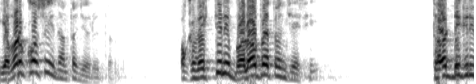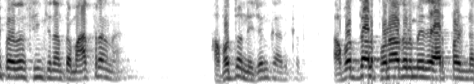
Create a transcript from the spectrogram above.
ఎవరి కోసం ఇదంతా జరుగుతుంది? ఒక వ్యక్తిని బలోపేతం చేసి థర్డ్ డిగ్రీ ప్రదర్శించినంత మాత్రాన అబద్ధం నిజం కాదు కదా? అబద్ధాల పునాదుల మీద ఏర్పడిన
